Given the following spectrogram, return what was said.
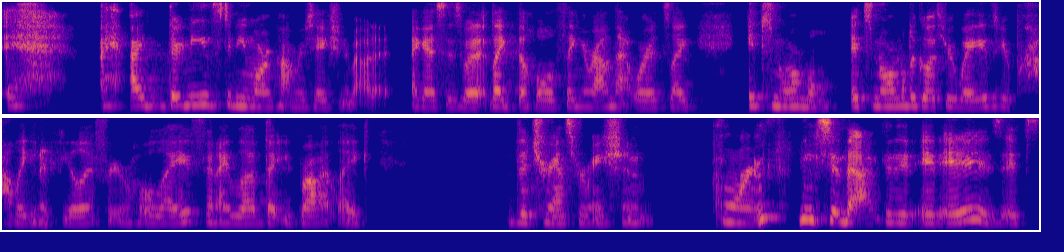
eh, I, I, there needs to be more conversation about it i guess is what like the whole thing around that where it's like it's normal. It's normal to go through waves. You're probably going to feel it for your whole life. And i love that you brought like the transformation porn into that because it, it is it's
